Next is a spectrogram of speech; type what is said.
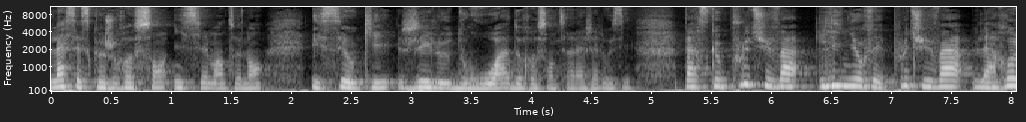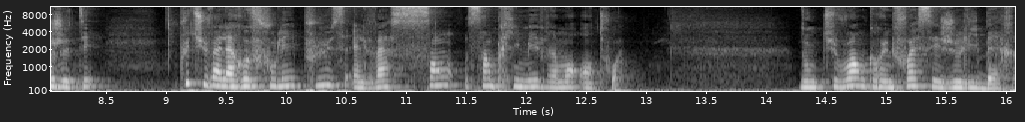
Là, c'est ce que je ressens ici et maintenant. Et c'est ok, j'ai le droit de ressentir la jalousie. Parce que plus tu vas l'ignorer, plus tu vas la rejeter, plus tu vas la refouler, plus elle va s'imprimer vraiment en toi. Donc tu vois, encore une fois, c'est je libère.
